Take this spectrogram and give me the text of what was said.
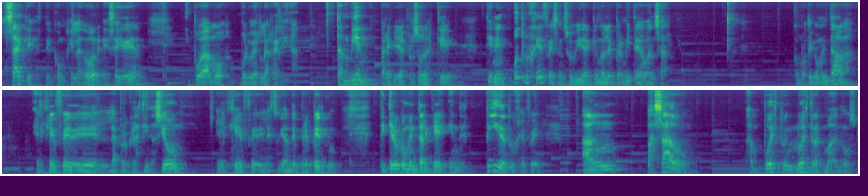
saques del congelador esa idea y podamos volverla realidad. También para aquellas personas que tienen otros jefes en su vida que no le permiten avanzar. Como te comentaba, el jefe de la procrastinación, el jefe del estudiante perpetuo. Te quiero comentar que en Despide a tu jefe han pasado, han puesto en nuestras manos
